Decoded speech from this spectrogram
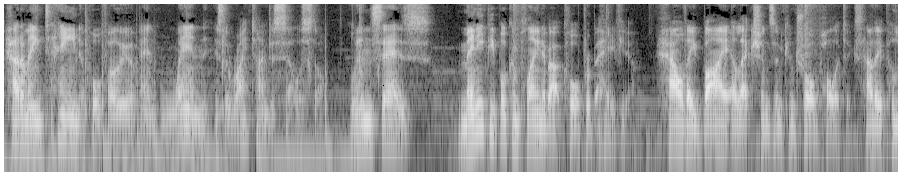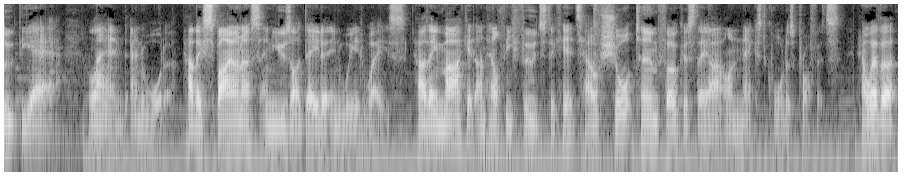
how to maintain a portfolio and when is the right time to sell a stock. Lyn says, Many people complain about corporate behavior, how they buy elections and control politics, how they pollute the air, land, and water, how they spy on us and use our data in weird ways, how they market unhealthy foods to kids, how short term focused they are on next quarter's profits. However,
